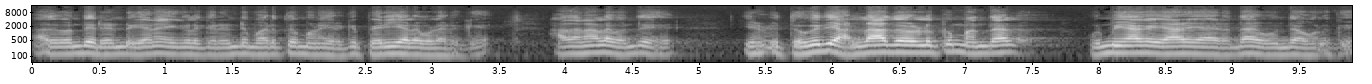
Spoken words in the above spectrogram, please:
அது வந்து ரெண்டு ஏன்னா எங்களுக்கு ரெண்டு மருத்துவமனை இருக்குது பெரிய அளவில் இருக்குது அதனால் வந்து என்னுடைய தொகுதி அல்லாதவர்களுக்கும் வந்தால் உண்மையாக ஏழையாக இருந்தால் வந்து அவங்களுக்கு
